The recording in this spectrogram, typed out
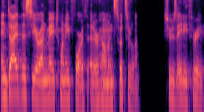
and died this year on May 24th at her home in Switzerland. She was 83.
